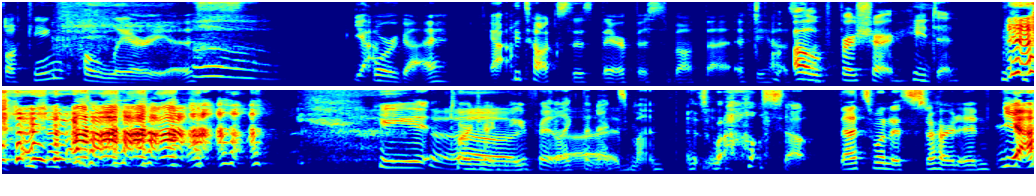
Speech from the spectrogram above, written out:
fucking hilarious. Yeah. Poor guy. Yeah. He talks to his therapist about that if he has. Oh, one. for sure, he did. he tortured Oh, me for like the next month as well. So that's when it started. yeah,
